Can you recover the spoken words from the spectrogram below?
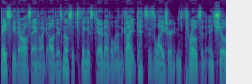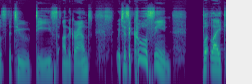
basically they're all saying like oh there's no such thing as daredevil and the guy gets his lighter and he throws it and shows the two d's on the ground which is a cool scene but like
